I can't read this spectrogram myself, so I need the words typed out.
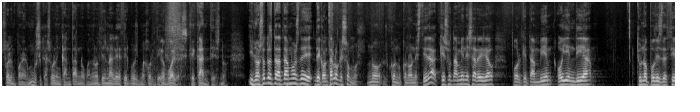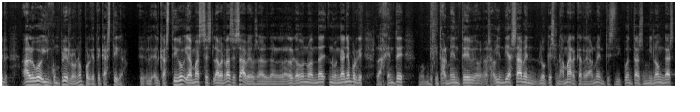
Suelen poner música, suelen cantar, ¿no? Cuando no tienes nada que decir, pues mejor que, vuelves. que cantes, ¿no? Y nosotros tratamos de, contar lo que somos, ¿no? Con, con, honestidad, que eso también es arriesgado porque también hoy en día tú no puedes decir algo e incumplirlo, ¿no? Porque te castiga el, castigo y además la verdad se sabe, o sea, el, algodón no, no, engaña porque la gente digitalmente, hoy en día saben lo que es una marca realmente, si cuentas milongas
